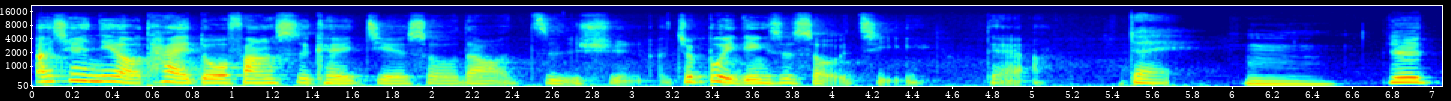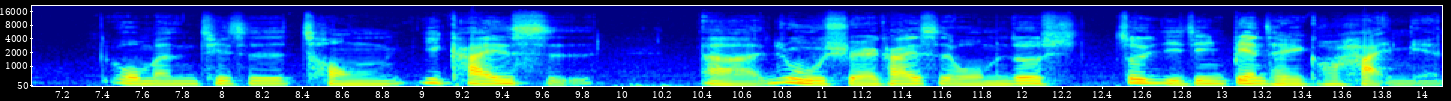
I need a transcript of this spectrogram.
而且你有太多方式可以接收到资讯了，就不一定是手机，对啊，对，嗯，因为我们其实从一开始，呃，入学开始，我们就就已经变成一块海绵，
